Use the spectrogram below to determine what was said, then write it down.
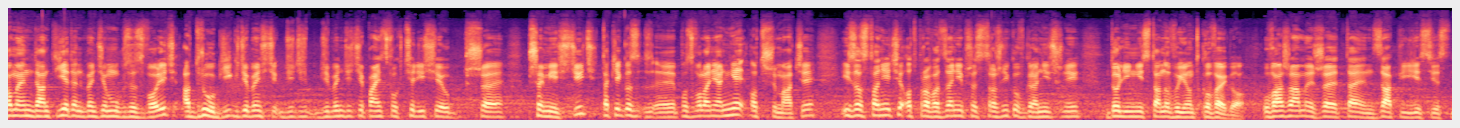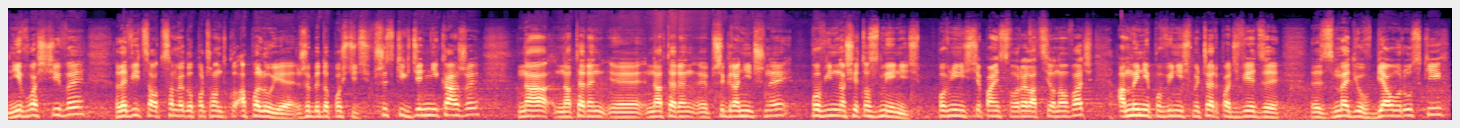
Komendant jeden będzie mógł zezwolić, a drugi, gdzie będziecie, gdzie, gdzie będziecie Państwo chcieli się prze, przemieścić, takiego e, pozwolenia nie otrzymacie i zostaniecie odprowadzeni przez strażników granicznych do linii stanu wyjątkowego. Uważamy, że ten zapis jest, niewłaściwy. Lewica od samego początku apeluje, żeby dopuścić wszystkich dziennikarzy na, na, teren, e, na teren e, przygraniczny. Powinno się to zmienić. Powinniście Państwo relacjonować, a my nie powinniśmy czerpać wiedzy z mediów białoruskich,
